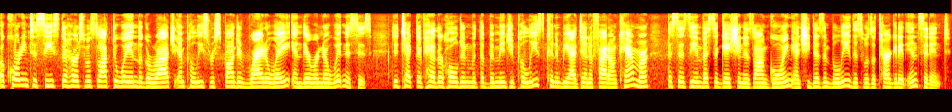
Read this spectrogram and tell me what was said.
According to Cease, the hearse was locked away in the garage, and police responded right away, and there were no witnesses. Detective Heather Holden with the Bemidji Police couldn't be identified on camera, but says the investigation is ongoing, and she doesn't believe this was a targeted incident.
